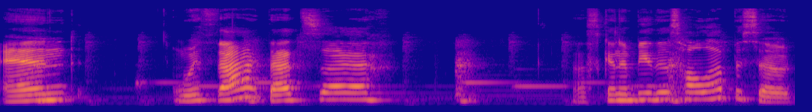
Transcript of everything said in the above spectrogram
And with that, that's uh that's gonna be this whole episode.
